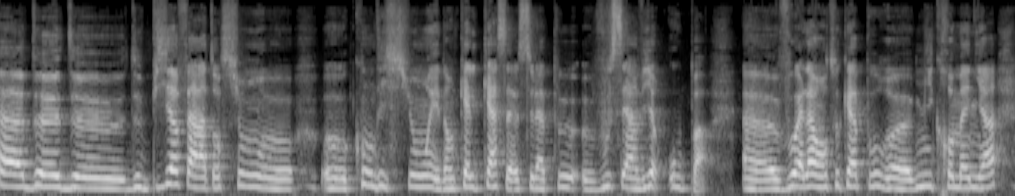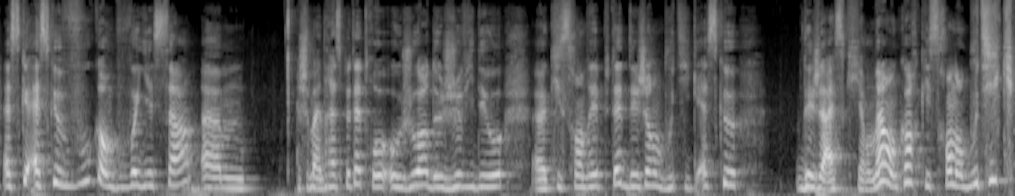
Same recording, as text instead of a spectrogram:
de, bien faire attention aux, conditions et dans quel cas cela peut vous servir ou pas. voilà en tout cas pour Micromania. Est-ce que vous, quand vous voyez ça, je m'adresse peut-être aux, joueurs de jeux vidéo euh, qui se rendraient peut-être déjà en boutique. Est-ce que déjà, est-ce qu'il y en a encore qui se rendent en boutique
